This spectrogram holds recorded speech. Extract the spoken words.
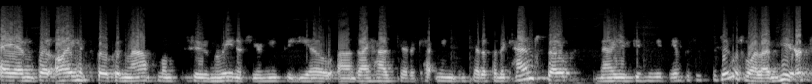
Um, but I had spoken last month to Marina, to your new CEO, and I had said I kept meaning to set up an account. So now you've given me the impetus to do it while I'm here.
